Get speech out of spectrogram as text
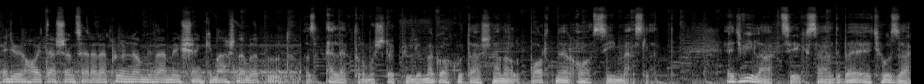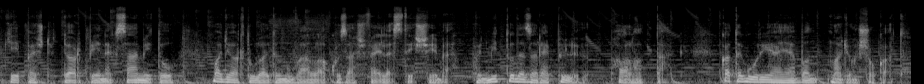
egy olyan hajtásrendszerre repülni, amivel még senki más nem repült. Az elektromos repülő megalkotásánál partner a Siemens lett. Egy világcég szállt be egy hozzá képest törpének számító magyar tulajdonú vállalkozás fejlesztésébe. Hogy mit tud ez a repülő? Hallhatták kategóriájában nagyon sokat.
